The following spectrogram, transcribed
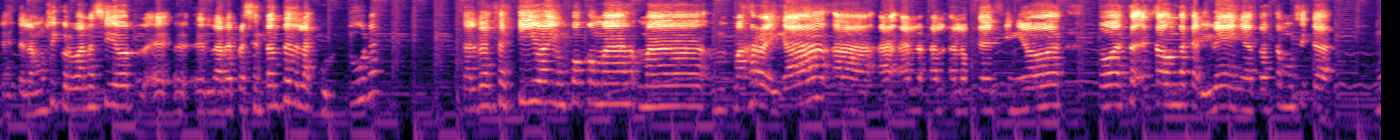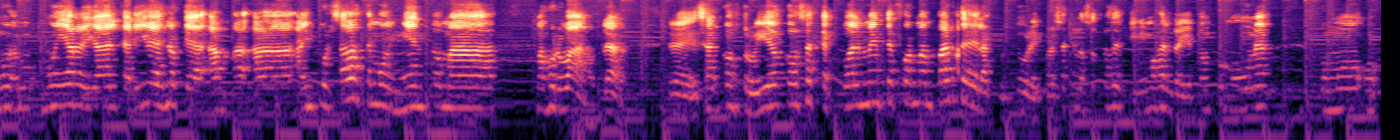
este, la música urbana ha sido eh, eh, la representante de la cultura, tal vez festiva y un poco más, más, más arraigada a, a, a lo que definió toda esta, onda caribeña, toda esta música muy, muy arraigada del Caribe es lo que ha, impulsado este movimiento más, más urbano, claro. Eh, se han construido cosas que actualmente forman parte de la cultura y por eso es que nosotros definimos el reggaetón como una, como,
